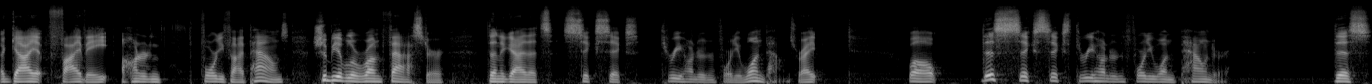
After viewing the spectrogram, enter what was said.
A guy at 5'8, 145 pounds should be able to run faster than a guy that's 6'6, 341 pounds, right? Well, this 6'6, 341 pounder, this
